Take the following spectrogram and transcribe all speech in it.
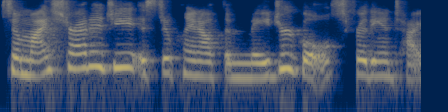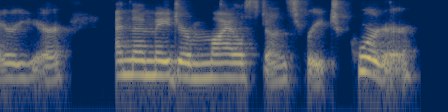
So, my strategy is to plan out the major goals for the entire year and the major milestones for each quarter.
